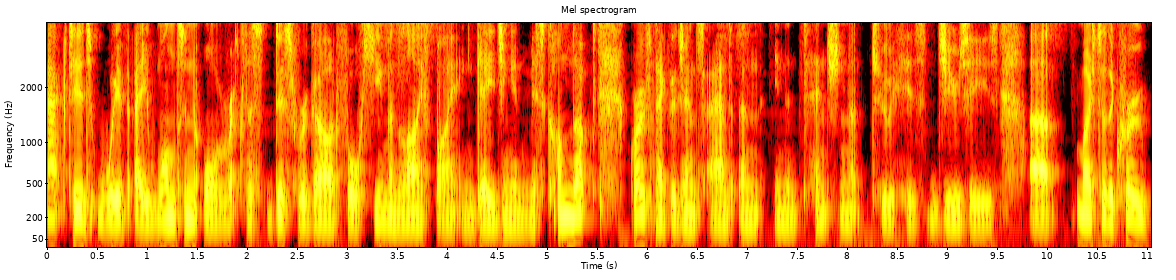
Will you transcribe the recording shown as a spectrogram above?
acted with a wanton or reckless disregard for human life by engaging in misconduct, gross negligence, and an inattention to his duties. Uh, most of the crew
